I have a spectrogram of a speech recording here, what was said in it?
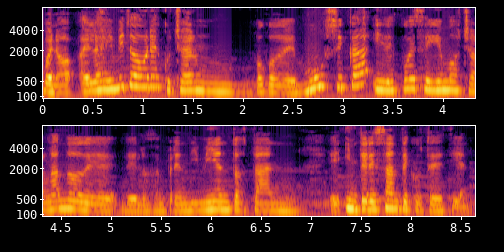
Bueno, eh, las invito ahora a escuchar un poco de música y después seguimos charlando de, los emprendimientos tan eh, interesantes que ustedes tienen.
